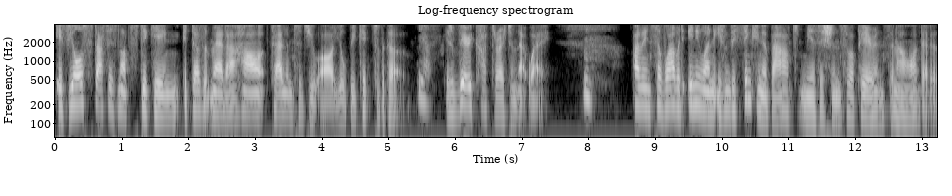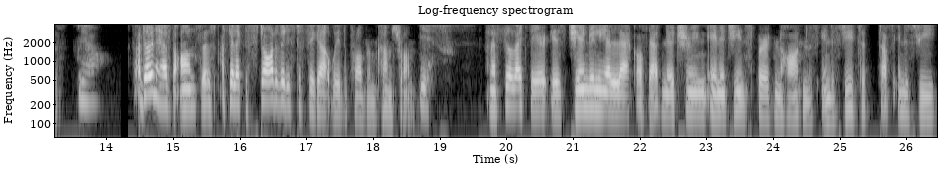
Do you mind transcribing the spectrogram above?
if your stuff is not sticking, it doesn't matter how talented you are, you'll be kicked to the curb. Yeah. It's very cutthroat in that way. Mm. I mean, so why would anyone even be thinking about musicians who are parents and how hard that is? Yeah. I don't have the answers. I feel like the start of it is to figure out where the problem comes from. Yes. And I feel like there is generally a lack of that nurturing energy and spirit and heart in this industry. It's a tough industry.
